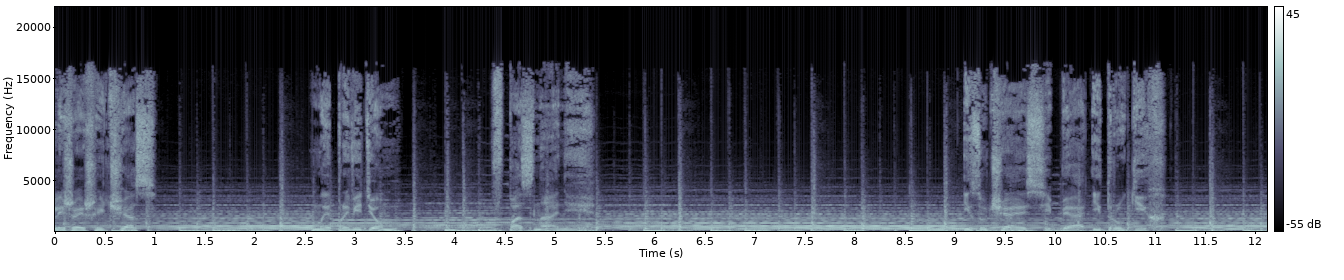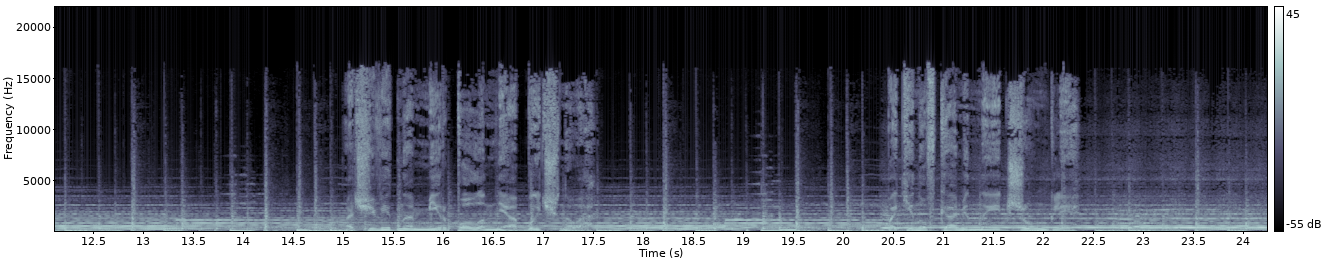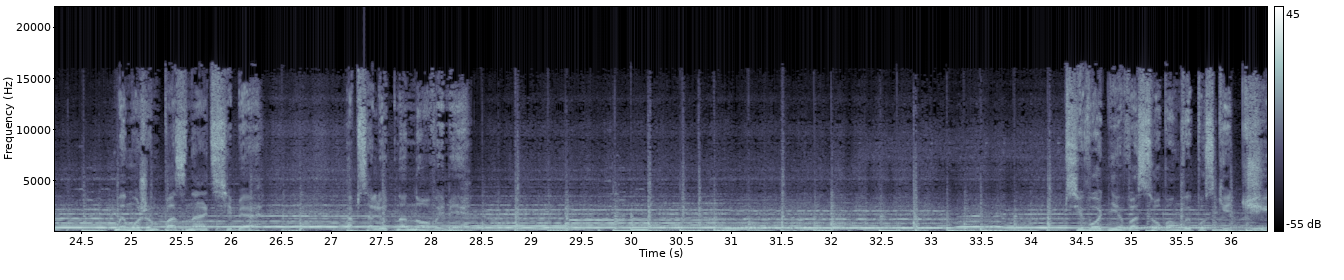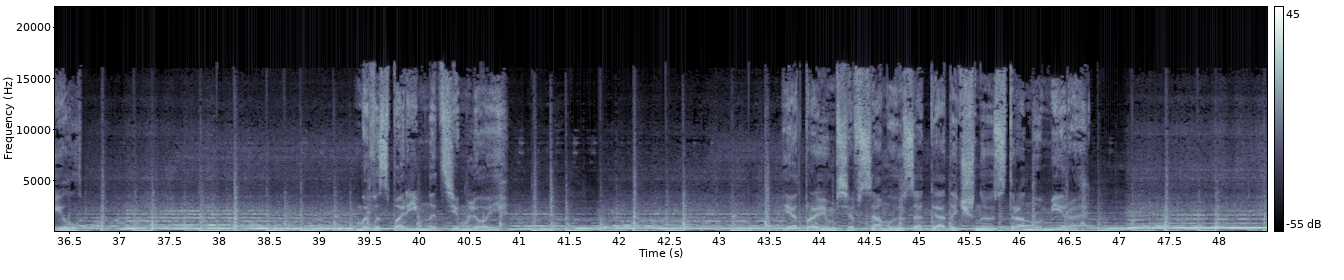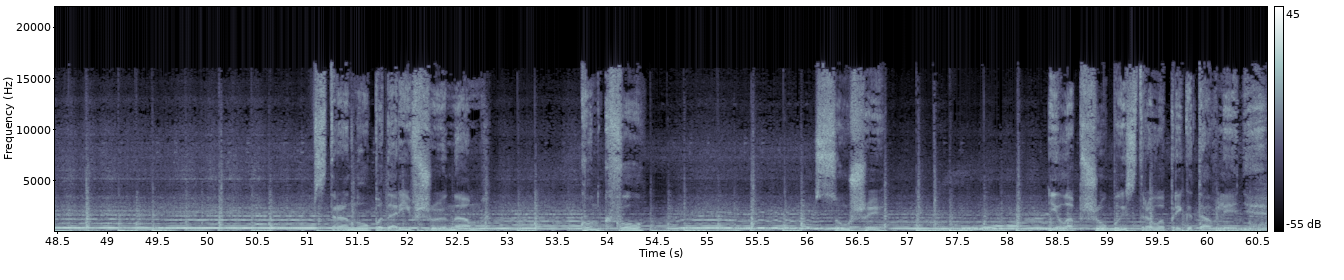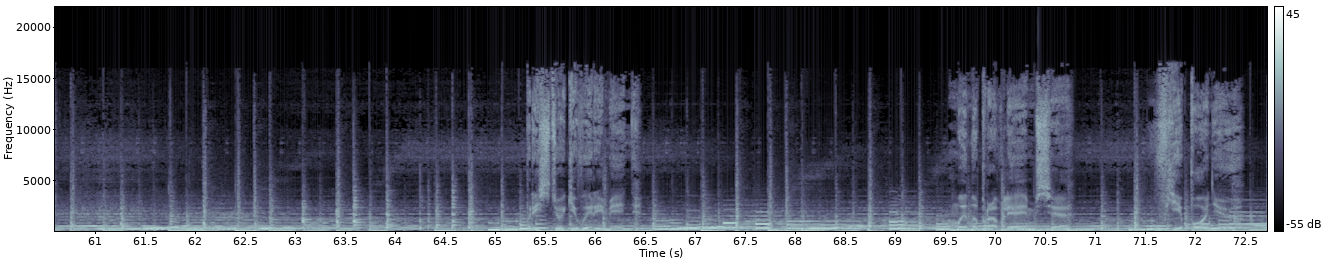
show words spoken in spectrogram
Ближайший час мы проведем в познании, изучая себя и других. Очевидно, мир полон необычного. Покинув каменные джунгли, мы можем познать себя абсолютно новыми. Сегодня в особом выпуске «Чил» мы воспарим над землей и отправимся в самую загадочную страну мира. В страну, подарившую нам кунг-фу, суши и лапшу быстрого приготовления – Пристегивай ремень. Мы направляемся в Японию.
